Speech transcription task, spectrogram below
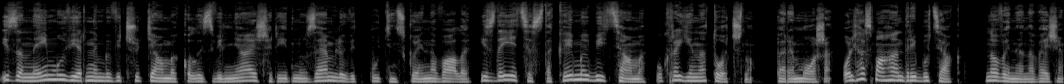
і за неймовірними відчуттями, коли звільняєш рідну землю від путінської навали. І здається, з такими бійцями Україна точно переможе. Ольга Смага, Андрій Буцяк. Новини на вежі.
